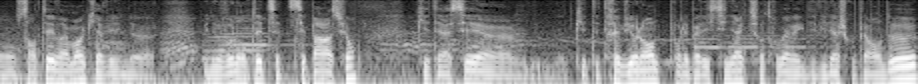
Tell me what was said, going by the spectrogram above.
On sentait vraiment qu'il y avait une, une volonté de cette séparation qui était assez, euh, qui était très violente pour les Palestiniens qui se retrouvaient avec des villages coupés en deux,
